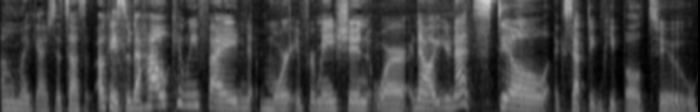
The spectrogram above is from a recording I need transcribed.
Oh my gosh, that's awesome. Okay, so now how can we find more information or now you're not still accepting people to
